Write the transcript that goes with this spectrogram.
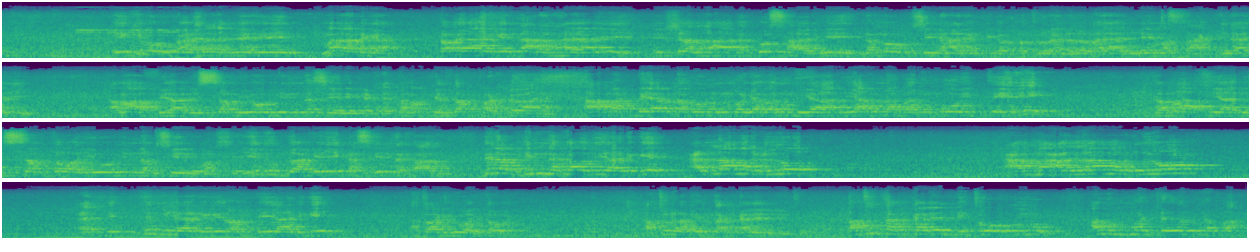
إيه كيف بقول كاشان إنه ما نرجع طبعا يا جدنا هاي إن شاء الله هذا قصة هاي. لما بقول سين هاي كي تقول لنا هاي اللي مستحق هاي أما في هذا السم يوم النسير كده. تمكن دفع حوالي أما يا ابن بنو يا بنو يا بنو مو التاني كما في هذا السم توا يوم النمسير ورسي يدو داكي كسهن كانوا درب هن كانوا يا رجال علام العيوب. عم علام الغيوب. عندي تم يا رجي ربي يا رجي أتارجي ويتوي أتولا كتكلم لتو أتو تكلم لتو يو أنا ما داير نبا.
